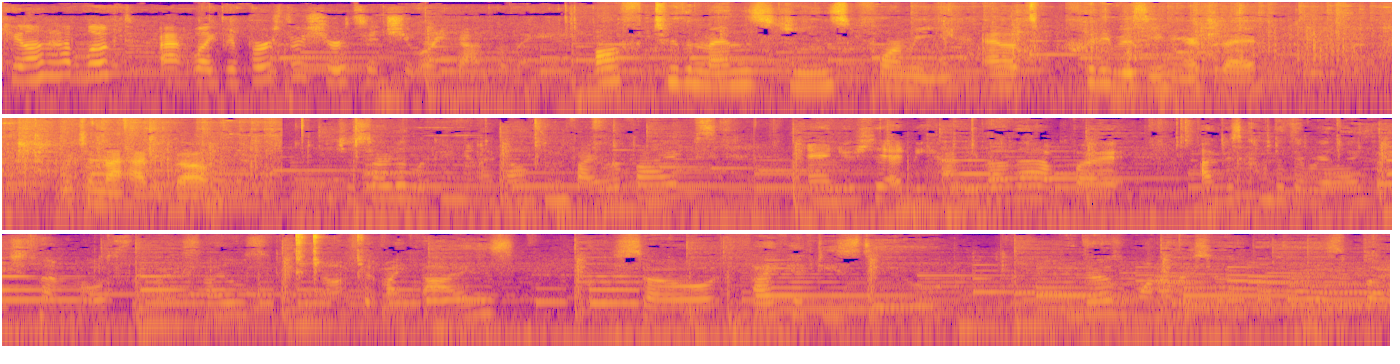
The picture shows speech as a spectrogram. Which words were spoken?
Kaylin had looked at like the first three shirts and she already found something. Off to the men's jeans for me, and it's pretty busy in here today, which I'm not happy about. I just started looking and I found some violet vibes and usually I'd be happy about that, but I've just come to the realization that most Levi styles do not fit my thighs. So 550s do. And there's one other style that does, but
